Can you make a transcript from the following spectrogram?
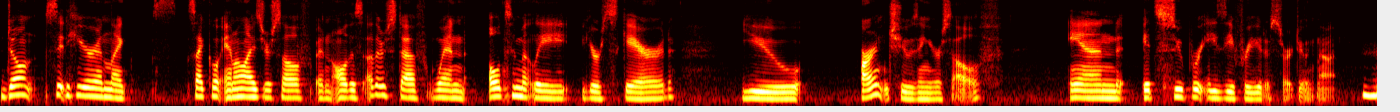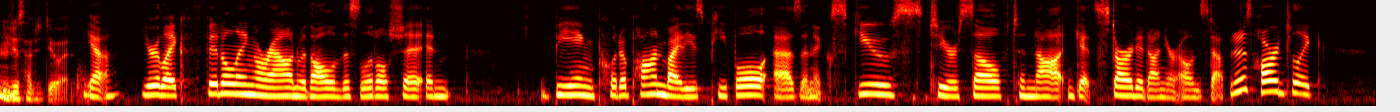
don't sit here and like s- psychoanalyze yourself and all this other stuff when ultimately you're scared, you aren't choosing yourself, and it's super easy for you to start doing that. You mm-hmm. just have to do it. Yeah. You're like fiddling around with all of this little shit and being put upon by these people as an excuse to yourself to not get started on your own stuff. And it is hard to like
